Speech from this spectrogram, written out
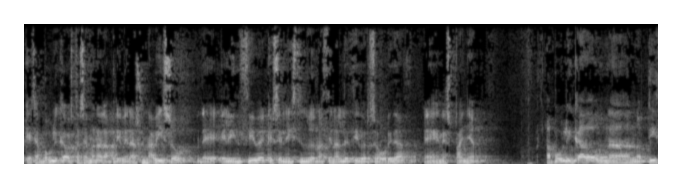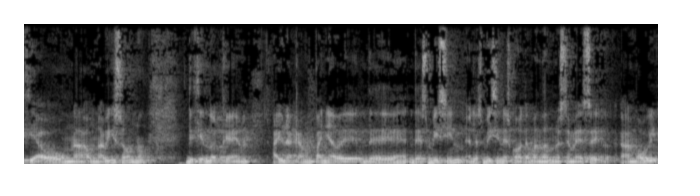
que se han publicado esta semana. La primera es un aviso del INCIBE, que es el Instituto Nacional de Ciberseguridad en España, ha publicado una noticia o una, un aviso, ¿no? Diciendo que hay una campaña de, de, de, smishing. El smishing es cuando te mandan un SMS al móvil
